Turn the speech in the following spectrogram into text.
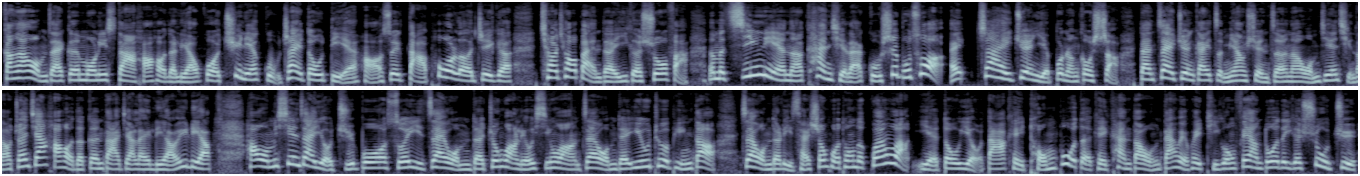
刚刚我们在跟 Morningstar 好好的聊过，去年股债都跌，好，所以打破了这个跷跷板的一个说法。那么今年呢，看起来股市不错，哎，债券也不能够少，但债券该怎么样选择呢？我们今天请到专家，好好的跟大家来聊一聊。好，我们现在有直播，所以在我们的中广流行网，在我们的 YouTube 频道，在我们的理财生活通的官网也都有，大家可以同步的可以看到。我们待会会提供非常多的一个数据，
